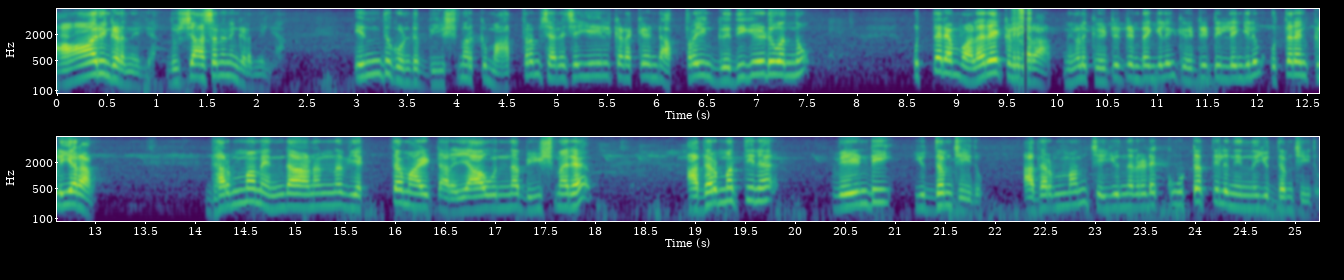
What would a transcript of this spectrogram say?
ആരും കിടന്നില്ല ദുശാസനനും കിടന്നില്ല. എന്തുകൊണ്ട് ഭീഷ്മർക്ക് മാത്രം ശരശയ്യയിൽ കിടക്കേണ്ട അത്രയും ഗതികേട് വന്നു? ഉത്തരം വളരെ ക്ലിയറാണ്. നിങ്ങൾ കേട്ടിട്ടുണ്ടെങ്കിലും കേട്ടിട്ടില്ലെങ്കിലും ഉത്തരം ക്ലിയറാണ്. ധർമ്മം എന്താണെന്ന് വ്യക്തമായിട്ടറിയാവുന്ന ഭീഷ്മര് അധർമ്മത്തിന് വേണ്ടി യുദ്ധം ചെയ്തു. അധർമ്മം ചെയ്യുന്നവരുടെ കൂട്ടത്തിൽ നിന്ന് യുദ്ധം ചെയ്തു.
